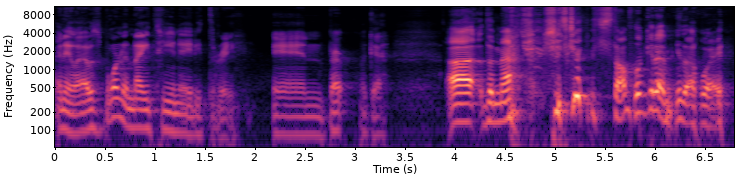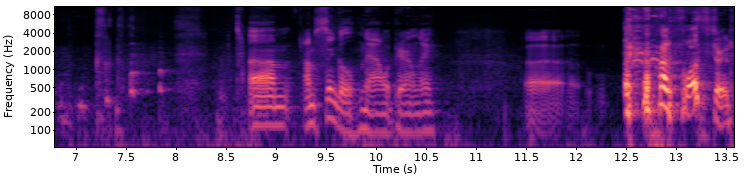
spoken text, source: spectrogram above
Anyway, I was born in 1983 in okay. Uh, the match. She's gonna stop looking at me that way. um, I'm single now apparently. Uh, I'm flustered.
